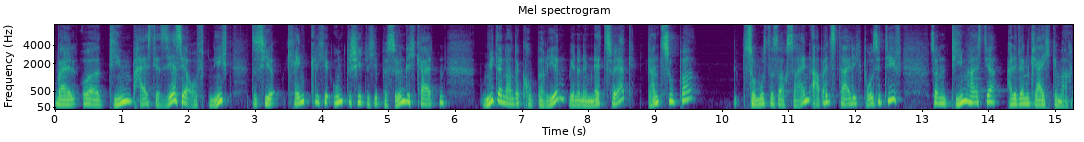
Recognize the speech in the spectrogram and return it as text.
weil uh, Team heißt ja sehr, sehr oft nicht, dass hier kenntliche, unterschiedliche Persönlichkeiten miteinander kooperieren, wie in einem Netzwerk. Ganz super, so muss das auch sein, arbeitsteilig, positiv, sondern Team heißt ja, alle werden gleich gemacht.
